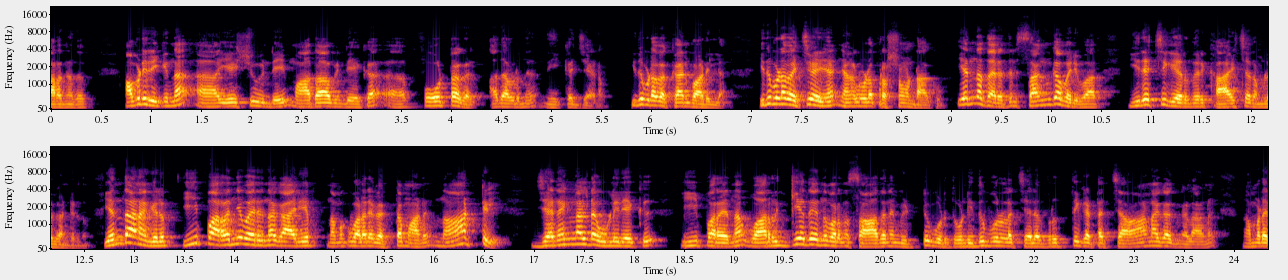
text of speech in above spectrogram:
പറഞ്ഞത്? അവിടെ ഇരിക്കുന്ന യേശുവിന്റെയും മാതാവിന്റെയൊക്കെ ഫോട്ടോകൾ അത് അവിടുന്ന് നീക്കം ചെയ്യണം. ഇതിവിടെ വെക്കാൻ പാടില്ല. ഇതിവിടെ വെച്ച് കഴിഞ്ഞാൽ ഞങ്ങളിവിടെ പ്രശ്നം ഉണ്ടാക്കും. എന്ന തരത്തിൽ സംഘപരിവാർ ഇരച്ചു കയറുന്ന ഒരു കാഴ്ച നമ്മൾ കണ്ടിരുന്നു. എന്താണെങ്കിലും ഈ പറഞ്ഞു വരുന്ന കാര്യം നമുക്ക് വളരെ വ്യക്തമാണ്. നാട്ടിൽ ജനങ്ങളുടെ ഉള്ളിലേക്ക് ഈ പറയുന്ന വർഗീയത എന്ന് പറയുന്ന സാധനം വിട്ടുകൊടുത്തുകൊണ്ട് ഇതുപോലുള്ള ചില വൃത്തികെട്ട ചാണകങ്ങളാണ് നമ്മുടെ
